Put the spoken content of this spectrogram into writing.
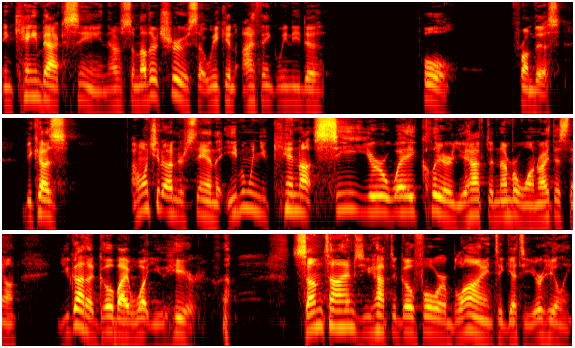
and came back seeing. There are some other truths that we can, I think we need to pull from this. Because I want you to understand that even when you cannot see your way clear, you have to, number one, write this down. You got to go by what you hear. Sometimes you have to go forward blind to get to your healing.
